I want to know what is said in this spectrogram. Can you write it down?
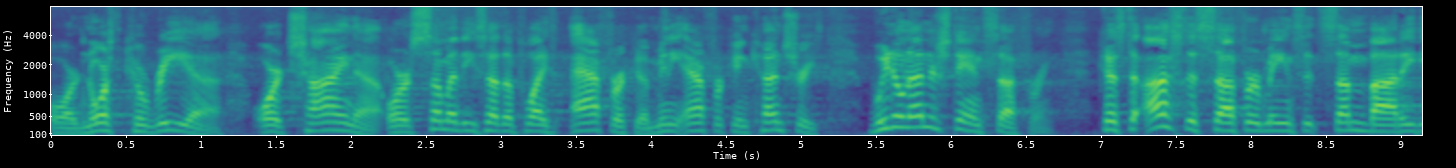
or North Korea or China or some of these other places, Africa, many African countries. We don't understand suffering. Because to us, to suffer means that somebody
